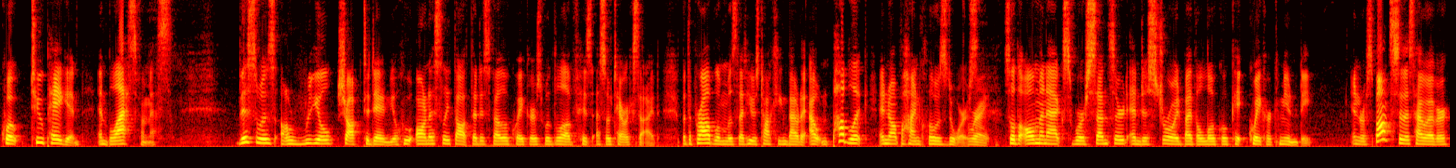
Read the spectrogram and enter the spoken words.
quote, too pagan and blasphemous. This was a real shock to Daniel, who honestly thought that his fellow Quakers would love his esoteric side. But the problem was that he was talking about it out in public and not behind closed doors. Right. So the almanacs were censored and destroyed by the local Quaker community. In response to this, however,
